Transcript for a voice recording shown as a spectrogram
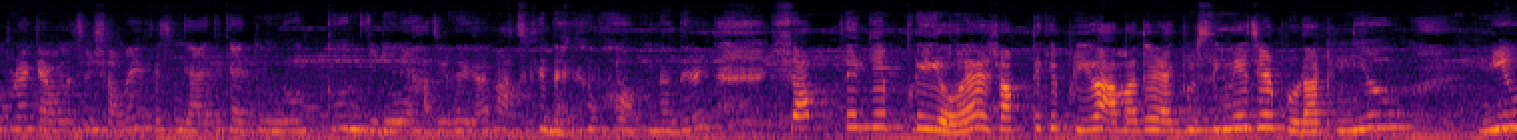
আপনারা কেমন আছেন সবাই? ফ্যাশন গায়ে থেকে একটি নতুন ভিডিও নিয়ে হাজির হয়ে গেলাম। আজকে দেখাবো আপনাদের সব থেকে প্রিয় হ্যাঁ সব থেকে প্রিয় আমাদের একদম signature product new new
